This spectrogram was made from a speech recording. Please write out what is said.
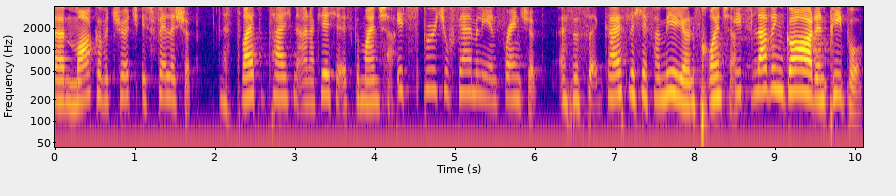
uh, mark of a church is fellowship. Das zweite Zeichen einer Kirche ist Gemeinschaft. It's spiritual family and friendship. Es ist geistliche Familie und Freundschaft. It's loving God and people.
